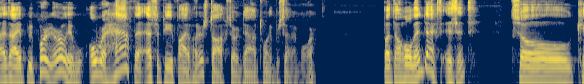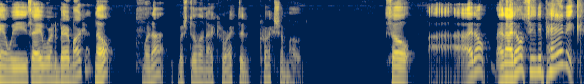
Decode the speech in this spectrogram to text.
as I reported earlier, over half the S&P 500 stocks are down 20% or more, but the whole index isn't. So can we say we're in a bear market? No, we're not. We're still in that corrected correction mode. So I don't, and I don't see any panic.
